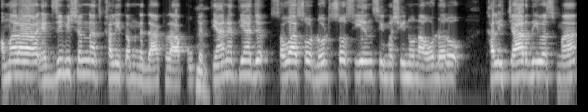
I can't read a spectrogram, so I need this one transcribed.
અમારા એક્ઝિબિશનના જ ખાલી તમને દાખલા આપું કે ત્યાં ને ત્યાં જ સવાસો દોઢસો સીએનસી મશીનોના ઓર્ડરો ખાલી ચાર દિવસમાં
